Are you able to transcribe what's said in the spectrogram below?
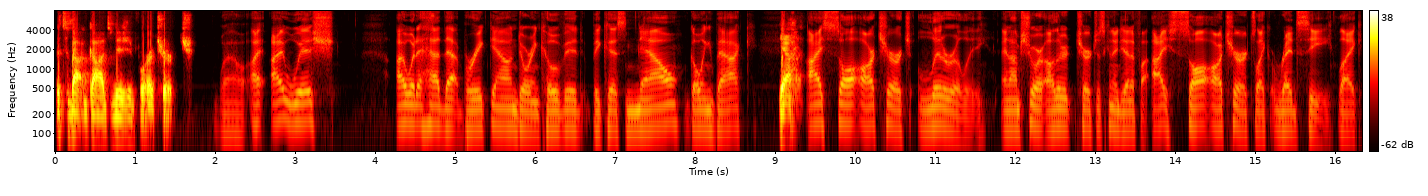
that's about god's vision for our church Wow. I, I wish I would have had that breakdown during COVID because now going back, yeah I saw our church literally, and I'm sure other churches can identify. I saw our church like Red Sea, like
